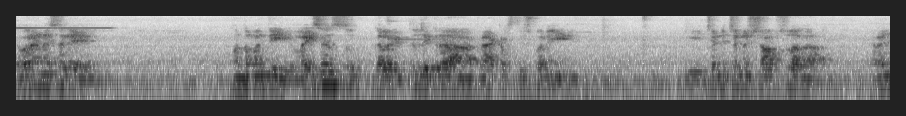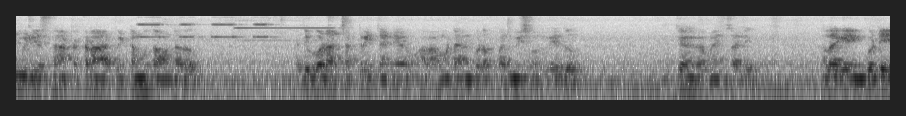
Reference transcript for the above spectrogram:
ఎవరైనా సరే కొంతమంది లైసెన్స్ గల వ్యక్తుల దగ్గర క్రాకర్స్ తీసుకొని ఈ చిన్న చిన్న షాప్స్ లాగా అరేంజ్మెంట్ చేసుకొని అక్కడక్కడ పెట్టి అమ్ముతూ ఉంటారు. అది కూడా చట్టరీత్యా నేరం. అలా అమ్మటానికి కూడా పర్మిషన్ లేదు. ముఖ్యంగా గమనించాలి. అలాగే ఇంకోటి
